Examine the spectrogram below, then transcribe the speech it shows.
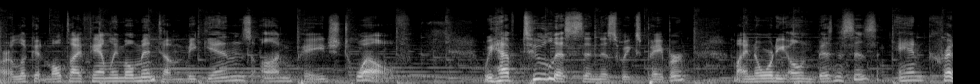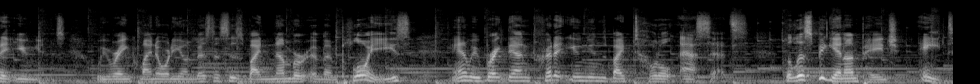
Our look at multifamily momentum begins on page 12. We have two lists in this week's paper minority owned businesses and credit unions. We rank minority owned businesses by number of employees, and we break down credit unions by total assets. The lists begin on page 8.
